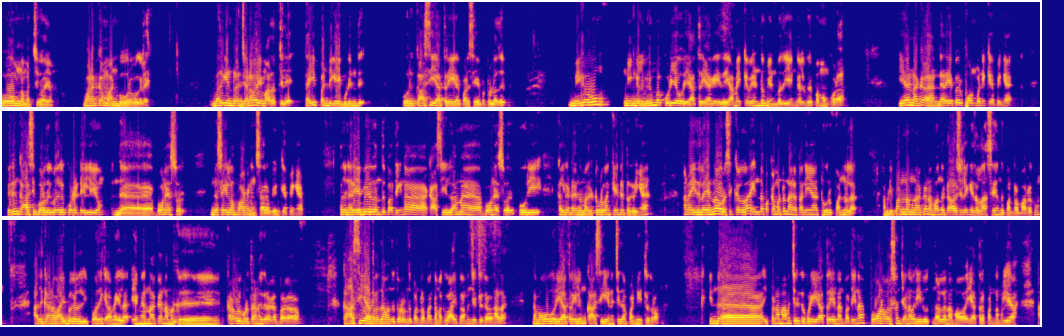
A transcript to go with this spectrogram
ஓம் நமச்சிவாயம். வணக்கம் அன்பு உறவுகளே. வருகின்ற ஜனவரி மாதத்திலே தை பண்டிகை முடிந்து ஒரு காசி யாத்திரை ஏற்பாடு செய்யப்பட்டுள்ளது. மிகவும் நீங்கள் விரும்பக்கூடிய ஒரு யாத்திரையாக இதை அமைக்க வேண்டும் என்பது எங்கள் விருப்பமும் கூட. ஏன்னாக்கா நிறைய பேர் ஃபோன் பண்ணி கேட்பீங்க. வெறும் காசி போகிறதுக்கு பதில் கூட டெல்லியும் இந்த புவனேஸ்வர் இந்த சைட்லாம் பார்க்கணுங்க சார் அப்படின்னு கேட்பீங்க. அது நிறைய பேர் வந்து பார்த்தீங்கன்னா காசி இல்லாமல் புவனேஸ்வர் பூரி கல்கட்டா இந்த மாதிரி டூர்லாம் கேட்டுட்ருக்குறீங்க ஆனால் இதில் என்ன ஒரு சிக்கல்னால் இந்த பக்கம் மட்டும் நாங்கள் தனியாக டூர் பண்ணலை. அப்படி பண்ணோம்னாக்கா நம்ம வந்து டார்ஜிலிங் இதெல்லாம் சேர்ந்து பண்ணுற மாதிரி இருக்கும். அதுக்கான வாய்ப்புகள் இப்போதைக்கு அமையலை. எங்கன்னாக்கா நமக்கு கடவுள் கொடுத்த அனுகிரகம் பிரகாரம் காசி யாத்திரை தான் வந்து தொடர்ந்து பண்ணுற மாதிரி நமக்கு வாய்ப்பு அமைஞ்சிட்டு இருக்கிறதுனால நம்ம ஒவ்வொரு யாத்திரையிலும் காசி இணைச்சி தான் பண்ணிகிட்ருக்குறோம் இந்த இப்போ நம்ம அமைச்சிருக்கக்கூடிய யாத்திரை என்னன்னு பார்த்தீங்கன்னா போன வருஷம் ஜனவரி இருபத்தி நாலில் நம்ம யாத்திரை பண்ணோம் இல்லையா?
